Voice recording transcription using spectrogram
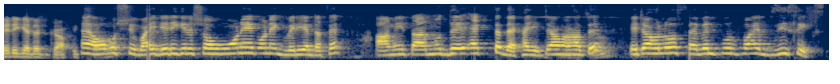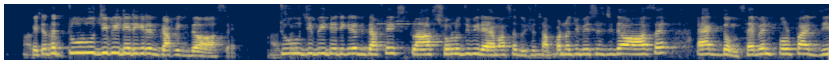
ডেডিকেটেড গ্রাফিক্স হ্যাঁ অবশ্যই ভাই ডেডিকেটেড সহ অনেক অনেক ভেরিয়েন্ট আছে। আমি তার মধ্যে একটা দেখাই এটা আমার হাতে। এটা হলো seven four five G six এটাতে টু জিবি ডেডিকেটেড গ্রাফিক্স দেওয়া আছে। Two GB dedicated graphics plus ষোলো জিবি র্যাম আছে দুশো ছাপ্পান্ন জিবি এসএসডি দেওয়া আছে। একদম seven four five G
